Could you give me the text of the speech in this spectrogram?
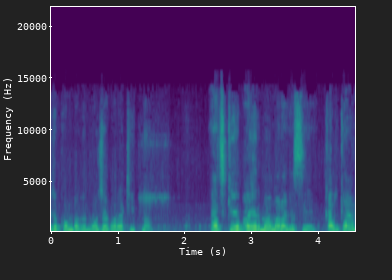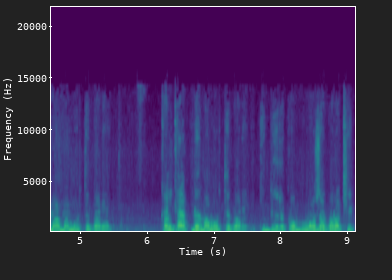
এরকম ভাবে মজা করা ঠিক না। আজকে ভাইয়ের মা মারা গেছে, কালকে আমার মা মরতে পারে, কালকে আপনার মা মরতে পারে, কিন্তু এরকম মজা করা ঠিক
